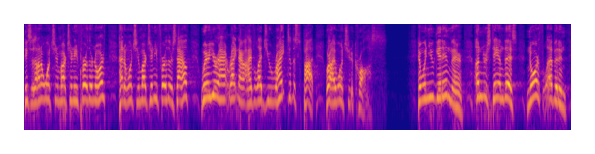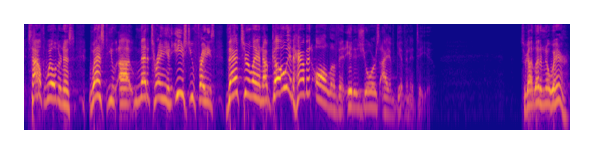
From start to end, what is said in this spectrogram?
He says, I don't want you to march any further north. I don't want you to march any further south. Where you're at right now, I've led you right to the spot where I want you to cross. And when you get in there, understand this North Lebanon, South Wilderness, West uh, Mediterranean, East Euphrates, that's your land. Now go inhabit all of it. It is yours. I have given it to you. So God let him know where.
